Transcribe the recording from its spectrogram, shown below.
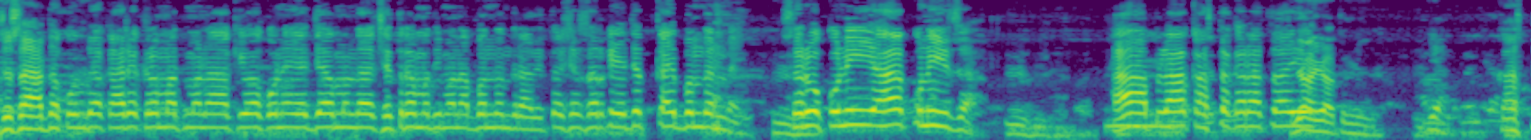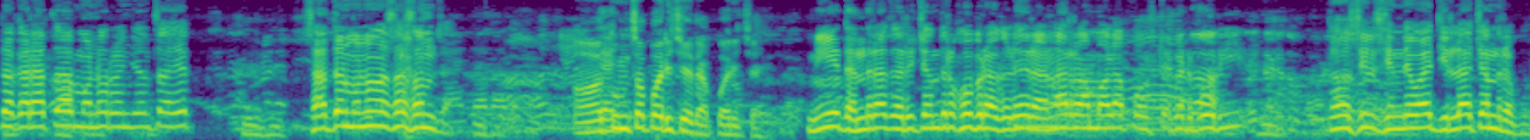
जसं आता कोणत्या कार्यक्रमात म्हणा किंवा कोण्या याच्या म्हणा क्षेत्रामध्ये म्हणा बंधन राहते तशासारखं याच्यात काही बंधन नाही. सर्व कोणी या कोणीही जा. हा आपला कास्तकाराचा या एक या तुम्ही. या, कास्तकाराचा मनोरंजनचा एक साधन म्हणून असा समजा. अ, तुमचा परिचय द्या परिचय. मी धनराज हरिचंद्र खोबरागडे राहणार रामाळा पोस्ट गटबोरी तहसील शिंदेवाड जिल्हा चंद्रपूर.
